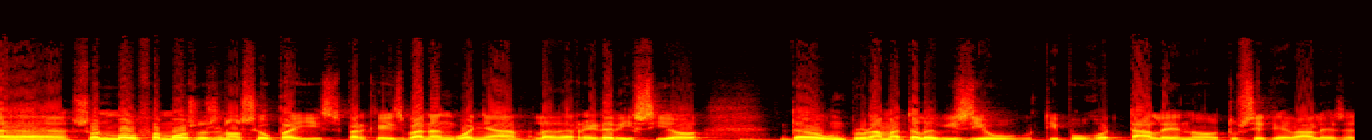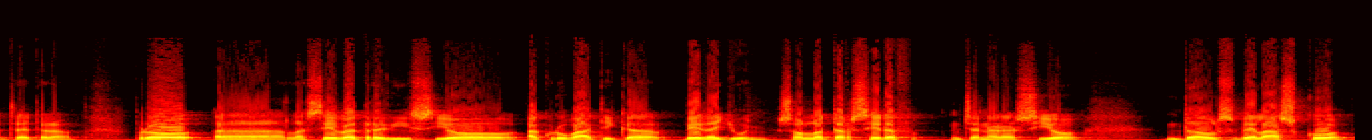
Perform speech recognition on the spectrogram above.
eh, són molt famosos en el seu país perquè ells van enguanyar la darrera edició d'un programa televisiu tipus Got Talent o Tu sé que vales, etc. Però eh, la seva tradició acrobàtica ve de lluny. Són la tercera generació dels Velasco.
